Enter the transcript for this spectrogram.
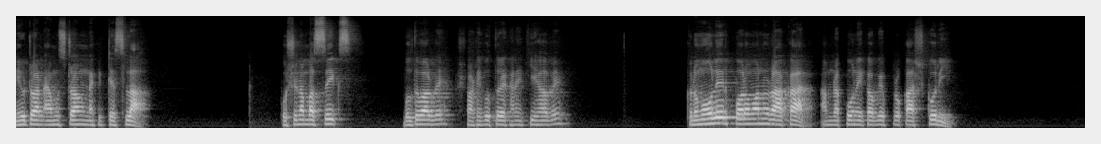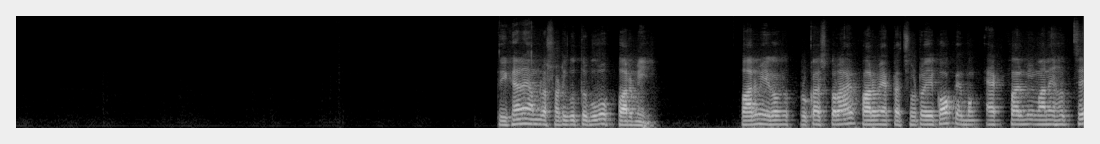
নিউটন অ্যামস্ট্রং নাকি টেসলা? কোশ্চেন নাম্বার সিক্স বলতে পারবে? সঠিক উত্তর এখানে কি হবে? কোন মৌলের পরমাণুর আকার আমরা কোন এককে প্রকাশ করি? তো এখানে আমরা সঠিক উত্তর করব ফার্মি। ফার্মি একক প্রকাশ করা হয়। ফার্মি একটা ছোট একক এবং এক ফার্মি মানে হচ্ছে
